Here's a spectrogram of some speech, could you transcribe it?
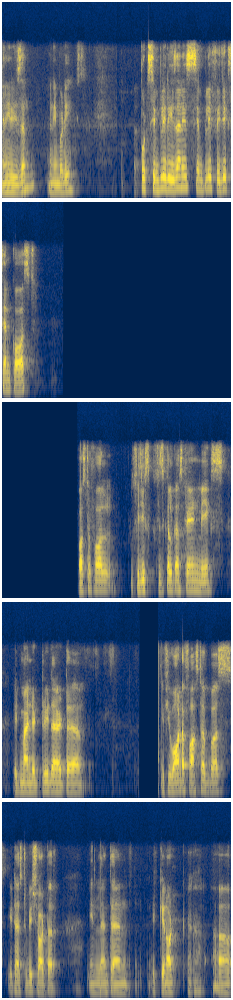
Any reason? Anybody? Put simply, reason is simply physics and cost. First of all, physics physical constraint makes it mandatory that uh, if you want a faster bus, it has to be shorter in length and it cannot uh,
